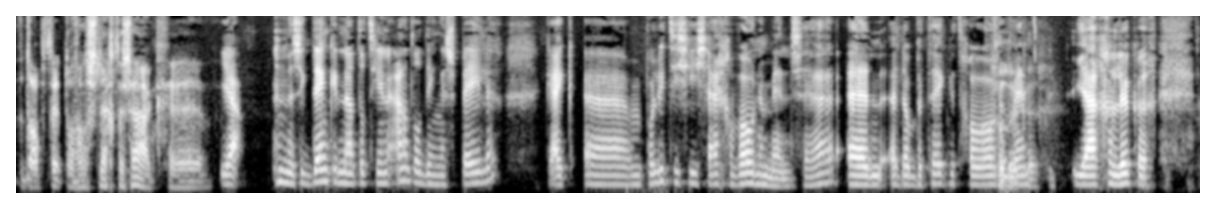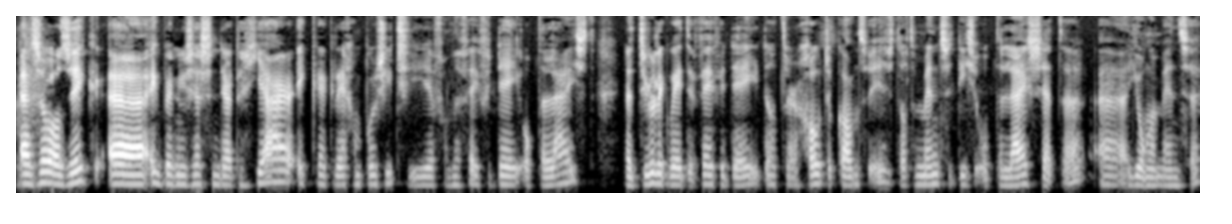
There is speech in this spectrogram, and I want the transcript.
dat toch wel een slechte zaak. Ja, dus ik denk inderdaad dat hier een aantal dingen spelen. Kijk, um, politici zijn gewone mensen. Hè? En uh, dat betekent gewone gelukkig. mensen. Ja, gelukkig. Uh, zoals ik. Uh, ik ben nu 36 jaar. Ik kreeg een positie van de VVD op de lijst. Natuurlijk weet de VVD dat er grote kans is dat de mensen die ze op de lijst zetten, jonge mensen,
